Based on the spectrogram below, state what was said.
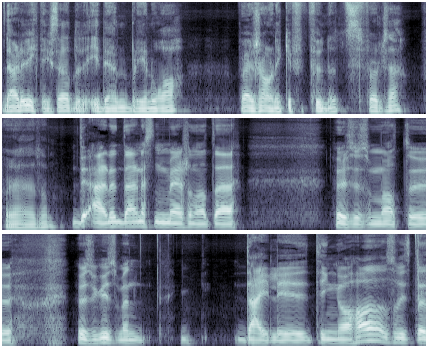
Det er det viktigste, at ideen blir noe av. For ellers har den ikke funnet, følelse. jeg. For det sånn. Det, er det, det er nesten mer sånn at det høres ut som at du Høres jo ikke ut som en deilig ting å ha. Så hvis det,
